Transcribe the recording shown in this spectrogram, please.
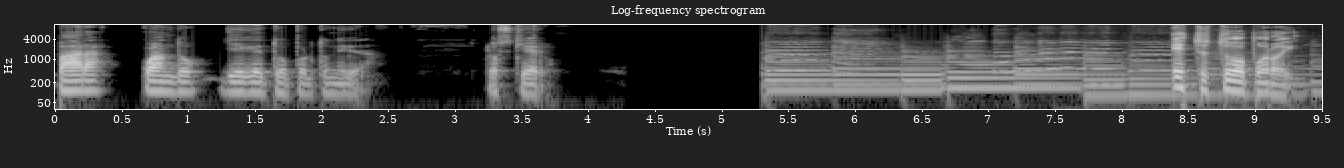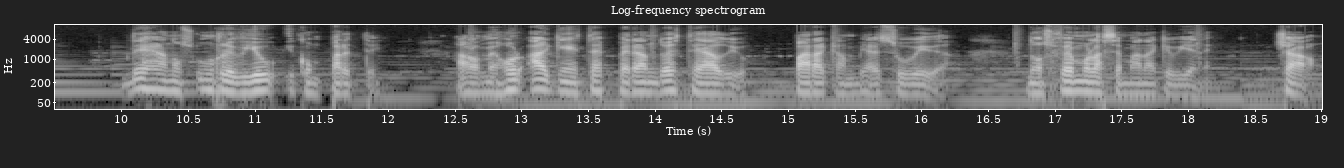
para cuando llegue tu oportunidad. Los quiero. Esto es todo por hoy. Déjanos un review y comparte. A lo mejor alguien está esperando este audio para cambiar su vida. Nos vemos la semana que viene. Chao.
